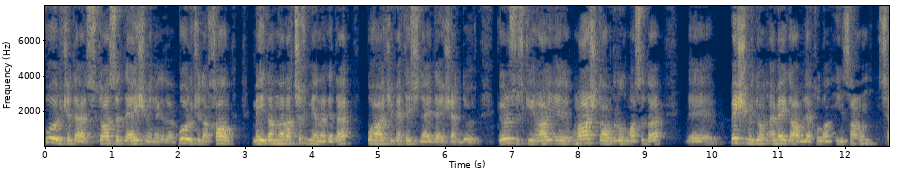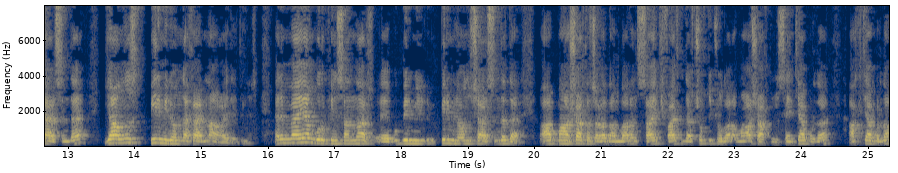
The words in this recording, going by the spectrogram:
Bu ölkədə situasiya dəyişməyənə qədər, bu ölkədə xalq meydanlara çıxmayana qədər bu hakimiyyət heç nəyi dəyişən deyil. Görürsüz ki, e, maaş qaldırılması da 5 e, milyon əmək qabiliyyəti olan insanın içərisində yalnız 1 milyon nəfərinə aid edilir. Yəni müəyyən qrup insanlar bu 1 milyon, 1 milyonun içərisində də maaşı artacaq adamların sayı kifayət qədər çoxdur ki, onlara maaş artımı sentyabrda, oktyabrda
